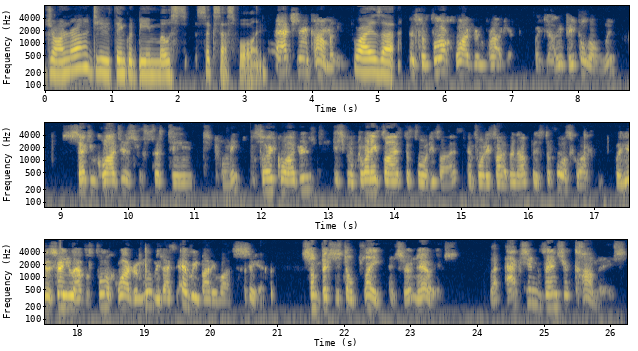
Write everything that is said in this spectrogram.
genre do you think would be most successful in? Action comedy. Why is that? It's a four quadrant project for young people only. Second quadrant is from 15 to 20. The third quadrant is from 25 to 45, and 45 and up is the fourth quadrant. When you say you have a four quadrant movie, that's everybody wants to see it. Some pictures don't play in certain areas, but action venture comedies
